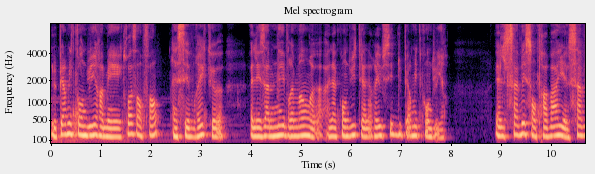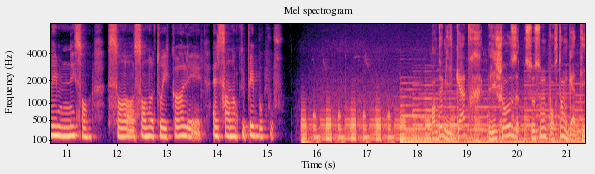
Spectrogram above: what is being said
le, permis de conduire à mes trois enfants. Et c'est vrai qu'elle les a amenés vraiment à la conduite et à la réussite du permis de conduire. Elle savait son travail, elle savait mener son, son, son auto-école et elle s'en occupait beaucoup. En 2004, les choses se sont pourtant gâtées.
